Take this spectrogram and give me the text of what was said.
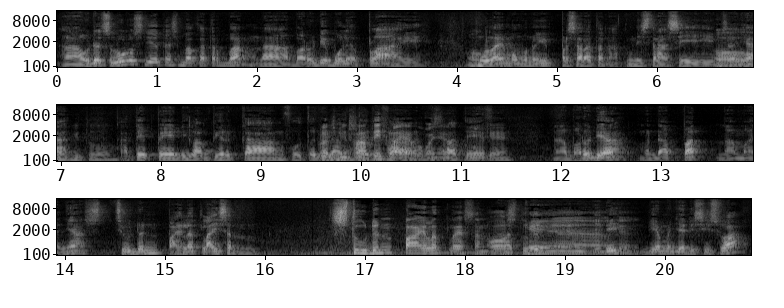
Nah, udah selulus dia tes bakat terbang, nah baru dia boleh apply. Mulai memenuhi persyaratan administrasi, Oh, misalnya gitu. KTP dilampirkan, foto Administratif dilampirkan, lah ya pokoknya. administratif. Nah, baru dia mendapat namanya student pilot license. Student pilot lesson. Oh, Oke, studentnya. Jadi Oke. dia menjadi siswa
